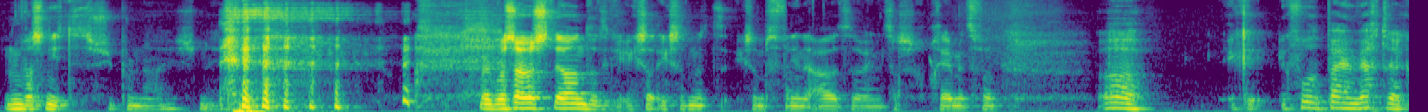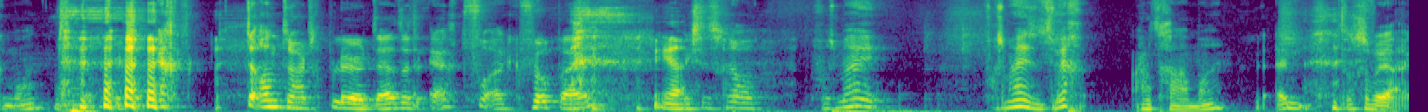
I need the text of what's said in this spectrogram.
Het was niet super nice, nee. Maar ik was zo stoned dat ik, ik, zat, ik, zat met, ik zat met in de auto en het was op een gegeven moment van... Oh, ik, ik voel de pijn wegtrekken, man. ik zat echt te hard gepleurd, hè. Het had echt fuck, veel pijn. Ja. Ik zit zo, volgens mij, volgens mij is het weg aan het gaan, man. En het was zo van, ja,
